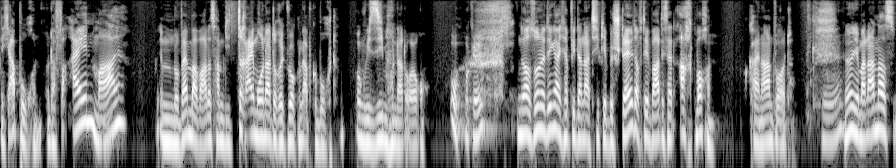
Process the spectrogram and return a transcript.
nicht abbuchen. Und auf einmal, im November war das, haben die drei Monate rückwirkend abgebucht. Irgendwie 700 Euro. Oh, okay. Und auch so eine Dinger, ich habe wieder einen Artikel bestellt, auf den warte ich seit acht Wochen. keine Antwort. Okay. Ne, jemand anders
